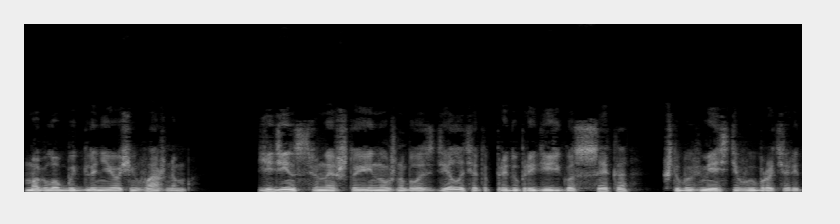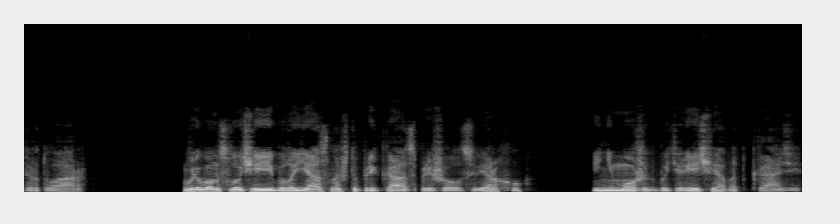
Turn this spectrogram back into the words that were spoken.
могло быть для нее очень важным. Единственное, что ей нужно было сделать, это предупредить Госсека, чтобы вместе выбрать репертуар. В любом случае, ей было ясно, что приказ пришел сверху, и не может быть речи об отказе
